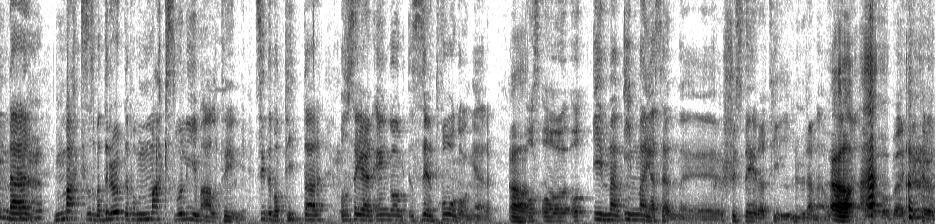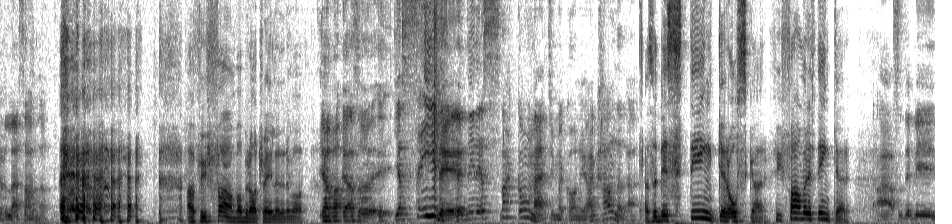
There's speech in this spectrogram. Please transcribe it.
In där, max, och så bara drar upp det på maxvolym allting. Sitter bara och tittar och så säger den en gång, så säger den två gånger. Ja. Och, och, och innan, innan jag sen eh, justerar till lurarna och, Ja. och börjar klicka runt och läsa annat. Ja fy fan vad bra trailer det var. Jag, bara, alltså, jag säger det, det är det jag snackar om Matthew McConaughey, han kan det där. Alltså det stinker Oscar. Fy fan vad det stinker. Alltså det blir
